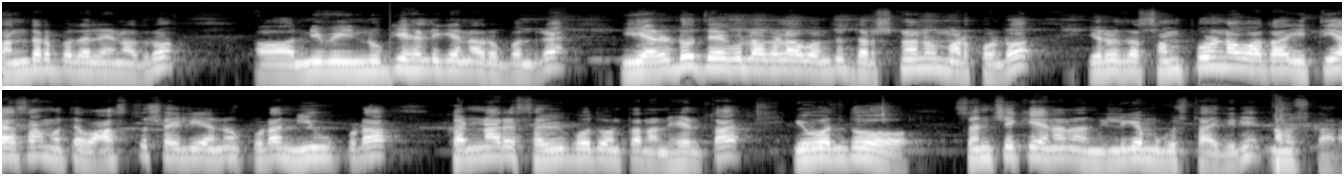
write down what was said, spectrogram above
ಸಂದರ್ಭದಲ್ಲಿ ಏನಾದರೂ ನೀವು ಈ ನುಗ್ಗಿಹಳ್ಳಿಗೆ ಏನಾದ್ರು ಬಂದರೆ ಈ ಎರಡೂ ದೇಗುಲಗಳ ಒಂದು ದರ್ಶನವೂ ಮಾಡಿಕೊಂಡು ಇರೋದ ಸಂಪೂರ್ಣವಾದ ಇತಿಹಾಸ ಮತ್ತು ವಾಸ್ತುಶೈಲಿಯನ್ನು ಕೂಡ ನೀವು ಕೂಡ ಕಣ್ಣಾರೆ ಸವಿಬೋದು ಅಂತ ನಾನು ಹೇಳ್ತಾ ಈ ಒಂದು ಸಂಚಿಕೆಯನ್ನು ನಾನು ಇಲ್ಲಿಗೆ ಮುಗಿಸ್ತಾ ಇದ್ದೀನಿ. ನಮಸ್ಕಾರ.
